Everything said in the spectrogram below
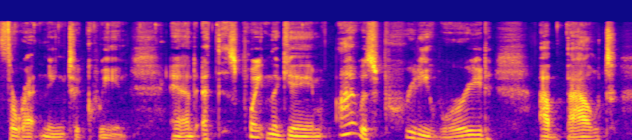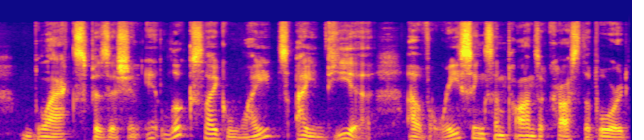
threatening to queen. And at this point in the game, I was pretty worried about black's position. It looks like white's idea of racing some pawns across the board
